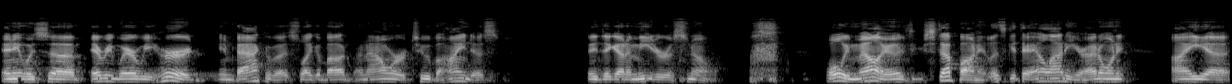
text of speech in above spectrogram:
and it was uh, everywhere we heard in back of us, like about an hour or two behind us, they, they got a meter of snow. Holy moly! Step on it. Let's get the hell out of here. I don't want to. I uh,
